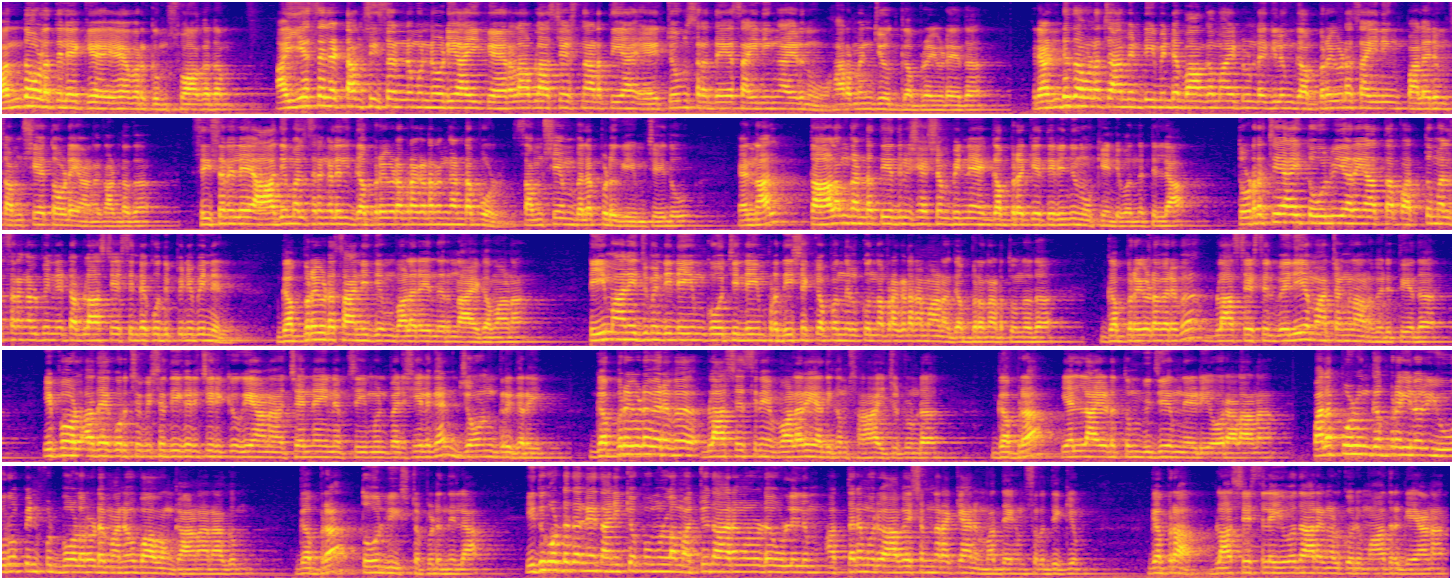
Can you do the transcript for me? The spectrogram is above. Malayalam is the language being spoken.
പന്തോളത്തിലേക്ക് ഏവർക്കും സ്വാഗതം. ഐ എസ് എൽ എട്ടാം സീസണിന് മുന്നോടിയായി കേരള ബ്ലാസ്റ്റേഴ്സ് നടത്തിയ ഏറ്റവും ശ്രദ്ധേയ സൈനിങ് ആയിരുന്നു ഹർമൻജ്യോത് ഗബ്രയുടേത്. രണ്ട് തവണ ചാമ്പ്യൻ ടീമിന്റെ ഭാഗമായിട്ടുണ്ടെങ്കിലും ഗബ്രയുടെ സൈനിങ് പലരും സംശയത്തോടെയാണ് കണ്ടത്. സീസണിലെ ആദ്യ മത്സരങ്ങളിൽ ഗബ്രയുടെ പ്രകടനം കണ്ടപ്പോൾ സംശയം ബലപ്പെടുകയും ചെയ്തു. എന്നാൽ താളം കണ്ടെത്തിയതിനു ശേഷം പിന്നെ ഗബ്രയ്ക്ക് തിരിഞ്ഞു നോക്കേണ്ടി വന്നിട്ടില്ല. തുടർച്ചയായി തോൽവി അറിയാത്ത പത്ത് മത്സരങ്ങൾ പിന്നിട്ട ബ്ലാസ്റ്റേഴ്സിന്റെ കുതിപ്പിന് പിന്നിൽ ഗബ്രയുടെ സാന്നിധ്യം വളരെ നിർണായകമാണ്. ടീം മാനേജ്മെന്റിന്റെയും കോച്ചിന്റെയും പ്രതീക്ഷയ്ക്കൊപ്പം നിൽക്കുന്ന പ്രകടനമാണ് ഗബ്ര നടത്തുന്നത്. ഗബ്രയുടെ വരവ് ബ്ലാസ്റ്റേഴ്സിൽ വലിയ മാറ്റങ്ങളാണ് വരുത്തിയത്. ഇപ്പോൾ അതേക്കുറിച്ച് വിശദീകരിച്ചിരിക്കുകയാണ് ചെന്നൈയിൻ എഫ് സി മുൻ പരിശീലകൻ ജോൺ ഗ്രിഗറി. ഗബ്രയുടെ വരവ് ബ്ലാസ്റ്റേഴ്സിനെ വളരെയധികം സഹായിച്ചിട്ടുണ്ട്. ഗബ്ര എല്ലായിടത്തും വിജയം നേടിയ ഒരാളാണ്. പലപ്പോഴും ഗബ്രയിൽ ഒരു യൂറോപ്യൻ ഫുട്ബോളറുടെ മനോഭാവം കാണാനാകും. ഗബ്ര തോൽവി ഇഷ്ടപ്പെടുന്നില്ല. ഇതുകൊണ്ട് തന്നെ തനിക്കൊപ്പമുള്ള മറ്റു താരങ്ങളുടെ ഉള്ളിലും അത്തരമൊരു ആവേശം നിറയ്ക്കാനും അദ്ദേഹം ശ്രദ്ധിക്കും. ഗബ്ര ബ്ലാസ്റ്റേഴ്സിലെ യുവതാരങ്ങൾക്കൊരു മാതൃകയാണ്.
